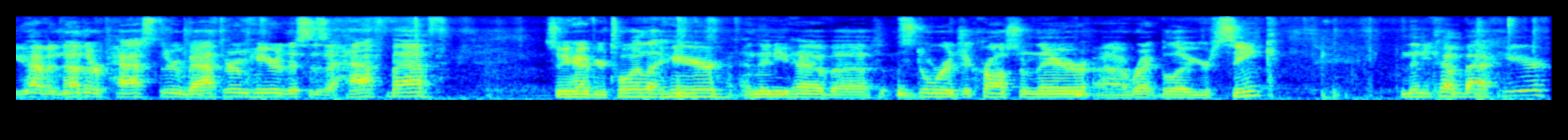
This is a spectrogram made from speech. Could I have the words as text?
You have another pass-through bathroom here. This is a half bath. So you have your toilet here, and then you have uh, storage across from there, uh, right below your sink. And then you come back here,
